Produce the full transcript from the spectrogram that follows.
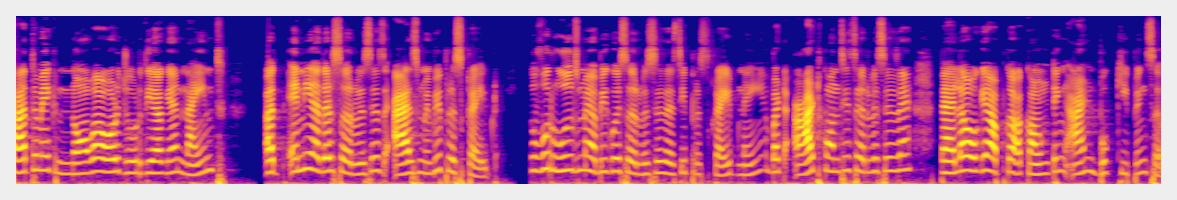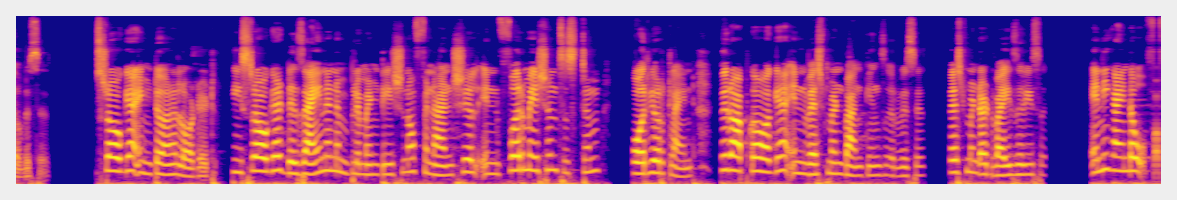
साथ में एक नौवा और जोड़ दिया गया ninth any other services as may be prescribed तो वो रूल्स में अभी कोई सर्विसेज़ ऐसी प्रिस्क्राइब नहीं है बट आठ कौन सी सर्विसेज़ हैं? पहला हो गया आपका accounting and book keeping services दूसरा हो गया इंटरनल ऑडिट तीसरा हो गया design and implementation of financial information system for your client फिर आपका हो गया investment banking services investment advisory any kind of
